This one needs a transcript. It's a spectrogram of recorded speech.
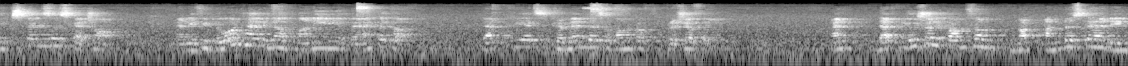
expenses catch on. And if you don't have enough money in your bank account, that creates tremendous amount of pressure for you. And that usually comes from not understanding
